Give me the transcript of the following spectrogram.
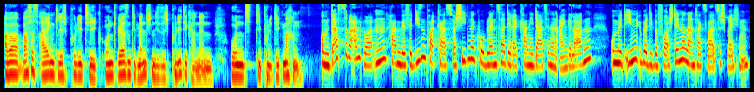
Aber was ist eigentlich Politik und wer sind die Menschen, die sich Politiker nennen und die Politik machen? Um das zu beantworten, haben wir für diesen Podcast verschiedene Koblenzer Direktkandidatinnen eingeladen, um mit ihnen über die bevorstehende Landtagswahl zu sprechen.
